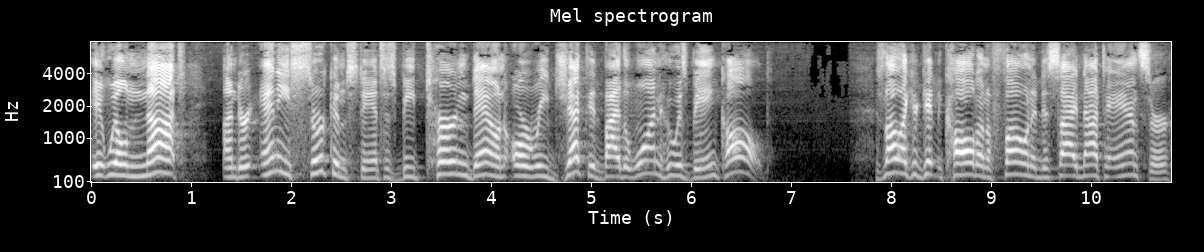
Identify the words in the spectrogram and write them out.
It will not, under any circumstances, be turned down or rejected by the one who is being called. It's not like you're getting called on a phone and decide not to answer.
